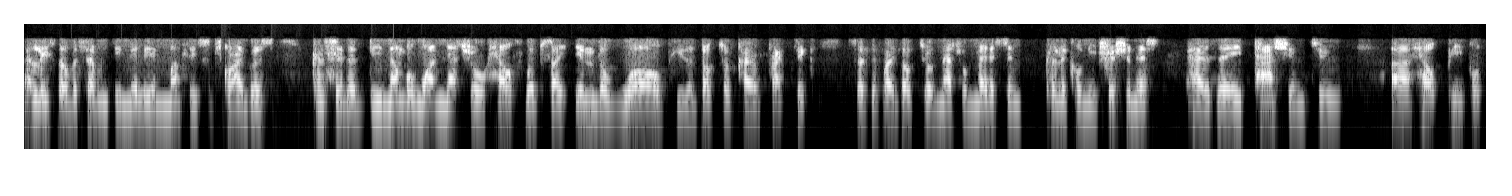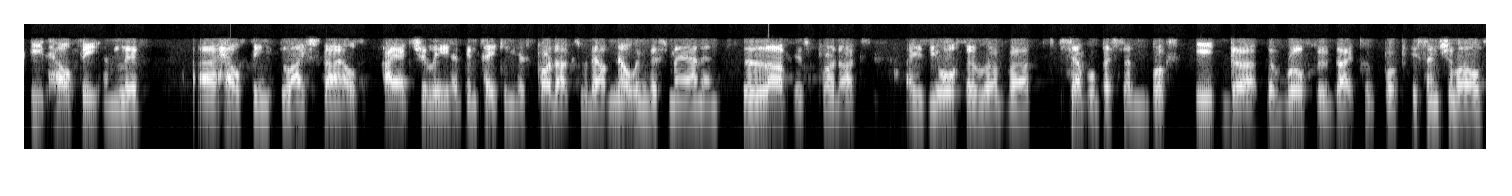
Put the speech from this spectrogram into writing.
at least over 70 million monthly subscribers. Considered the number one natural health website in the world. He's a doctor of chiropractic, certified doctor of natural medicine, clinical nutritionist, has a passion to uh, help people eat healthy and live uh, healthy lifestyles. I actually had been taking his products without knowing this man and love his products. Uh, he's the author of uh, several best-selling books: Eat Dirt, The Real Food Diet Cookbook, Essential Oils,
